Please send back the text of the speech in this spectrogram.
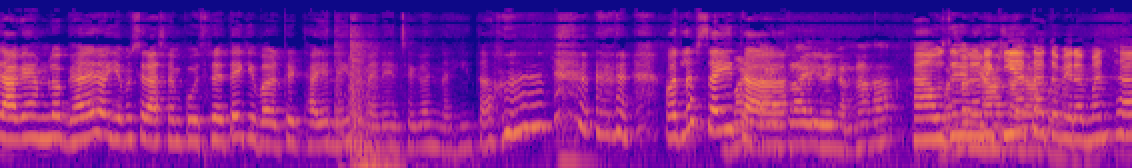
गाइज़ आ गए हम लोग घर और ये मुझसे रास्ते में पूछ रहे थे कि बर्थ इट था या नहीं तो मैंने इनसे कहा नहीं था। मतलब सही था। ट्राई करना था। हाँ उस दिन मतलब इन्होंने किया था तो मेरा मन था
